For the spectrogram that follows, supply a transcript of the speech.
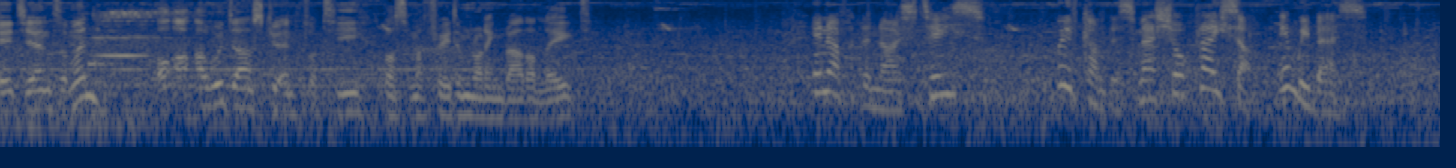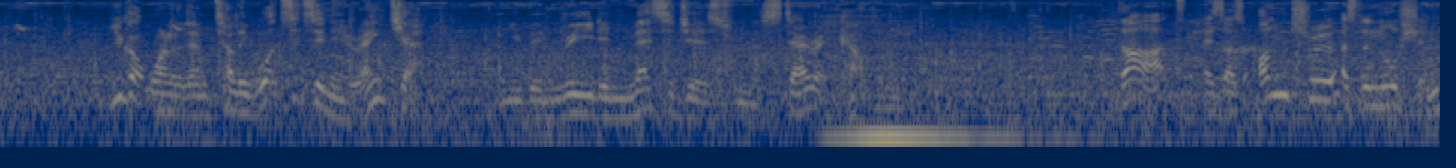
Day, gentlemen. Oh, I, I would ask you in for tea, but I'm afraid I'm running rather late. Enough of the niceties. We've come to smash your place up, ain't we, Baz? You got one of them telly what's it's in here, ain't you? And you've been reading messages from the Starrick Company. That is as untrue as the notion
